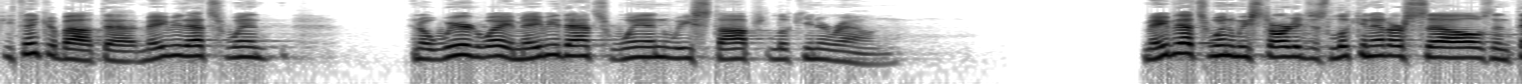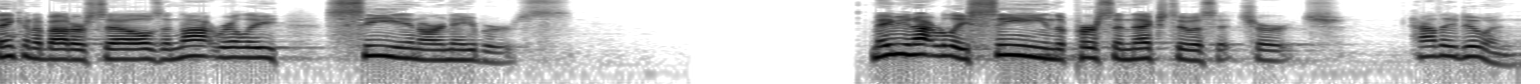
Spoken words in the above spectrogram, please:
If you think about that, maybe that's when, in a weird way, maybe that's when we stopped looking around. Maybe that's when we started just looking at ourselves and thinking about ourselves and not really seeing our neighbors. Maybe not really seeing the person next to us at church. How are they doing?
